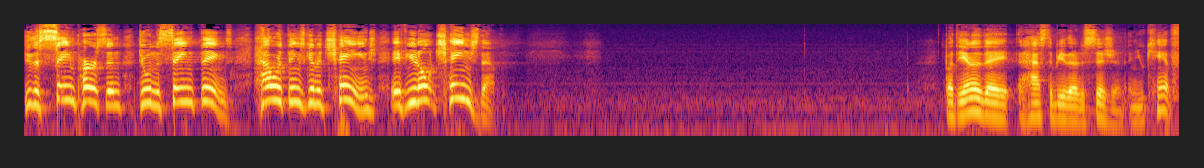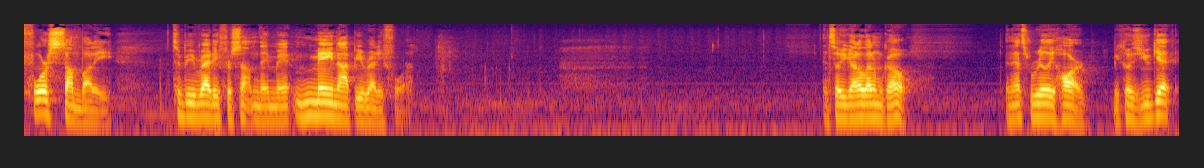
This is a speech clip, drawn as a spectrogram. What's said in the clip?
You're the same person doing the same things. How are things going to change if you don't change them? But at the end of the day, it has to be their decision. And you can't force somebody to be ready for something they may, may not be ready for. And so you got to let them go. And that's really hard because you get,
